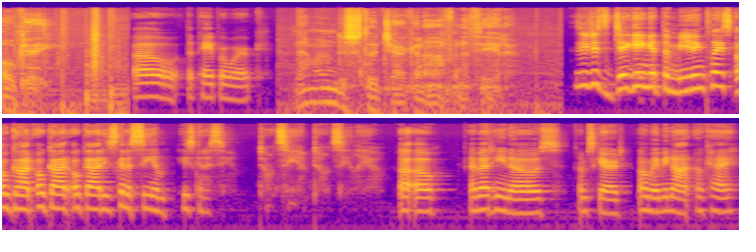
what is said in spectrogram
Okay. Oh, the paperwork. Never understood jacking off in a theater. Is he just digging at the meeting place? Oh god, oh god, oh god, he's gonna see him. He's gonna see him. Don't see him, don't see Leo. Uh oh. I bet he knows. I'm scared. Oh, maybe not. Okay.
